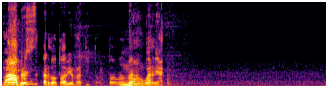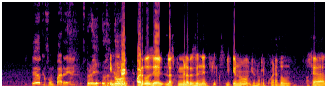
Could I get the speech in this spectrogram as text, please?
No, pero sí se tardó todavía un ratito. Todo, bueno, un par de años. Creo que fue un par de años. Pero, no. recuerdo de las primeras veces de Netflix. Yo no, yo no recuerdo. O sea,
